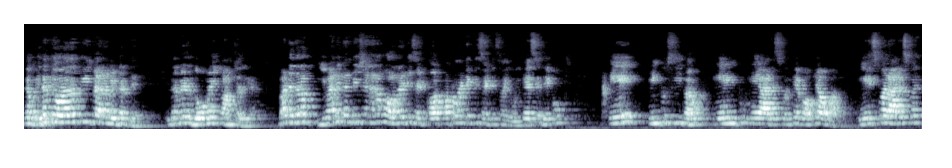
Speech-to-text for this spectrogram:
देखो, इधर क्या हो रहा था? तीन पैरामीटर थे। इधर मेरे दो में ही काम चल गया। बट इधर अब ये वाली कंडीशन है ना, वो ऑलरेडी सेट और ऑटोमेटिकली सेटिस्फाई हुई। कैसे देखो? A into c करो। A into a स्क्वायर क्या क्या होगा a square r square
